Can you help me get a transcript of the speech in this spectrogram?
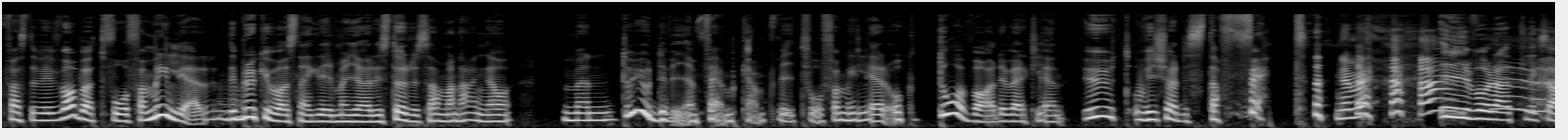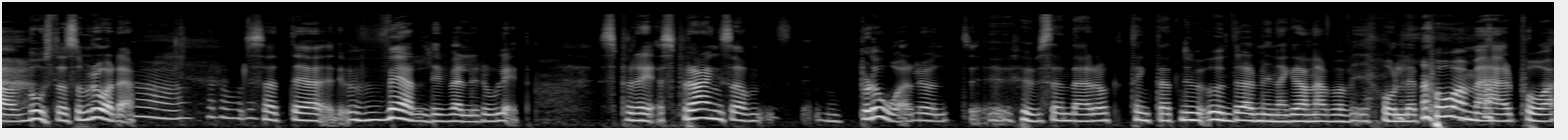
fast vi var bara två familjer. Mm. Det brukar vara en sån här grej man gör i större sammanhang. Och, men då gjorde vi en femkamp, vi två familjer. Och då var det verkligen ut och vi körde stafett i vårt liksom, bostadsområde. ja. Så att det är väldigt, väldigt roligt. Spr- sprang som blå runt husen där och tänkte att nu undrar mina grannar vad vi håller på med här på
